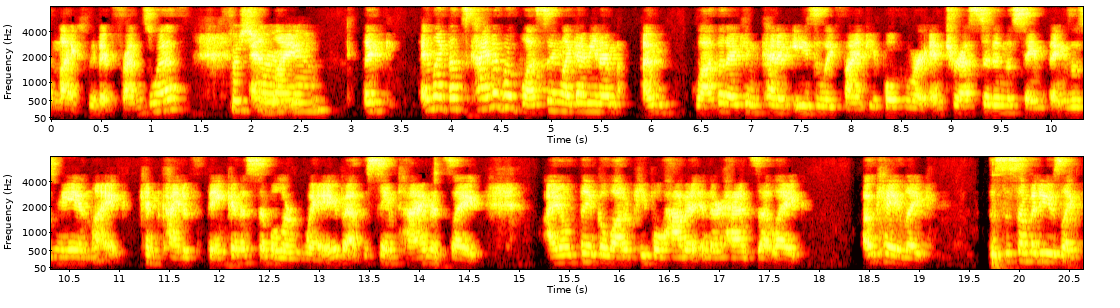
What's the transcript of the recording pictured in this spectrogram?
and like who they're friends with. For sure. And like, yeah. like, and like, that's kind of a blessing. Like, I mean, I'm, I'm, glad that I can kind of easily find people who are interested in the same things as me and like can kind of think in a similar way. But at the same time, it's like, I don't think a lot of people have it in their heads that like, okay, like this is somebody who's like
